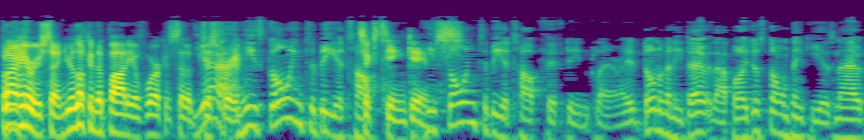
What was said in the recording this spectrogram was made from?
But I hear what you're saying. You're looking at body of work instead of Yeah, just and he's going to be a top 16 games. He's going to be a top 15 player. I don't have any doubt of that, but I just don't think he is now.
